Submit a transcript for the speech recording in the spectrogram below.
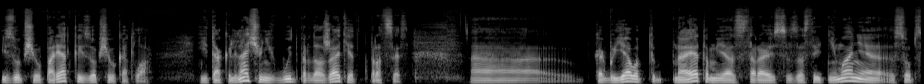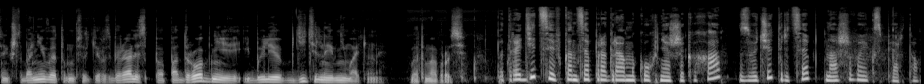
из общего порядка, из общего котла. И так или иначе у них будет продолжать этот процесс. А, как бы я вот на этом я стараюсь заострить внимание собственников, чтобы они в этом все-таки разбирались поподробнее и были бдительны и внимательны в этом вопросе. По традиции в конце программы «Кухня ЖКХ» звучит рецепт нашего эксперта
